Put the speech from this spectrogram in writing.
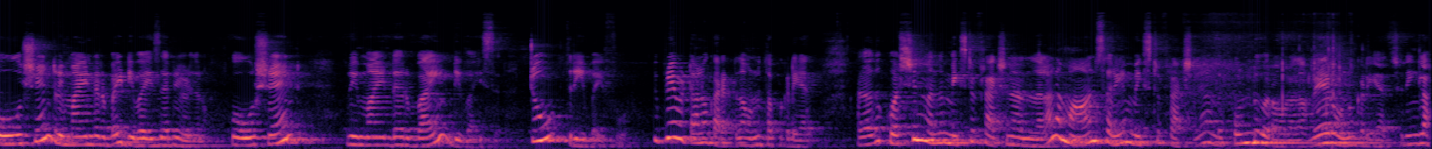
கோஷன் ரிமைண்டர் பை டிவைசர்னு எழுதணும். Quotient remainder by divisor two three by four இப்படியே விட்டாலும் கரெக்டாக தான் ஒன்றும் தப்பு கிடையாது. அதாவது கொஷின் வந்து மிக்ஸ்டு ஃப்ராக்ஷனாக இருந்ததால நம்ம ஆன்சரையும் மிக்ஸ்டு ஃப்ராக்ஷனையும் அந்த கொண்டு வரோம் அவ்வளோதான் வேறு ஒன்றும் கிடையாது சரிங்களா?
